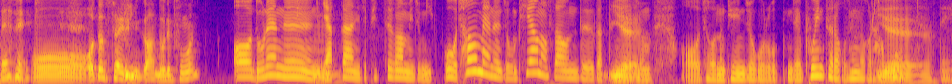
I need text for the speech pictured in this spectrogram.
네네. 어, 어떤 스타일입니까? 노래 풍은? 어, 노래는 음. 약간 이제 비트감이 좀 있고, 처음에는 조금 피아노 사운드 같은 예. 게 좀, 어, 저는 개인적으로 굉장히 포인트라고 생각을 하고, 예. 네.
